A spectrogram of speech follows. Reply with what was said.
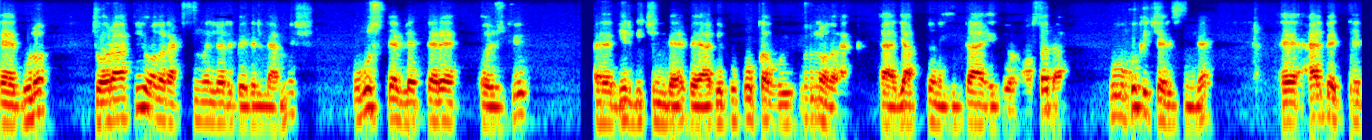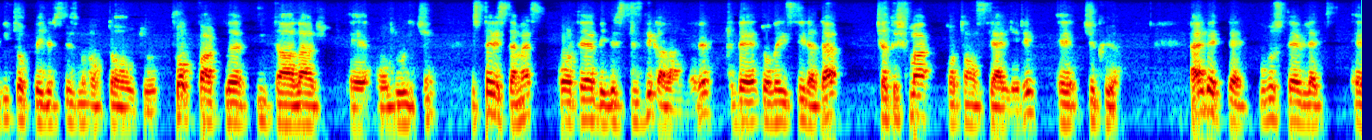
e, bunu coğrafi olarak sınırları belirlenmiş ulus devletlere özgü e, bir biçimde veya bir hukuka uygun olarak e, yaptığını iddia ediyor olsa da bu hukuk içerisinde e, elbette birçok belirsiz nokta olduğu, çok farklı iddialar e, olduğu için ister istemez ortaya belirsizlik alanları ve dolayısıyla da çatışma potansiyelleri e, çıkıyor. Elbette ulus devlet e,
